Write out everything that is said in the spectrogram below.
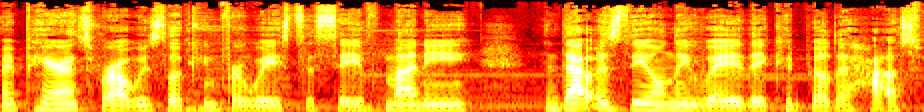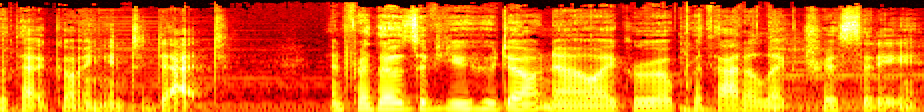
My parents were always looking for ways to save money, and that was the only way they could build a house without going into debt. And for those of you who don't know, I grew up without electricity.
